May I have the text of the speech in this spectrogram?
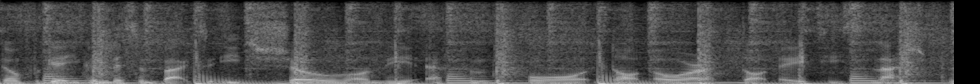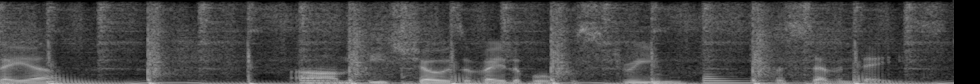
Don't forget you can listen back to each show on the fm4.orf.at slash player. Um, each show is available for stream for seven days.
